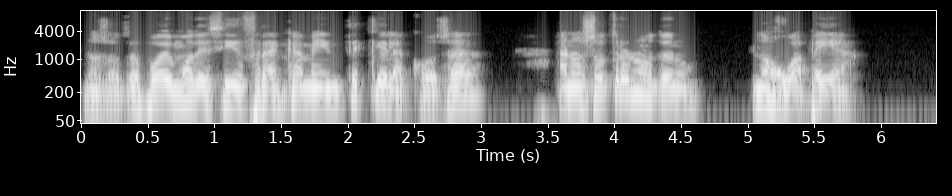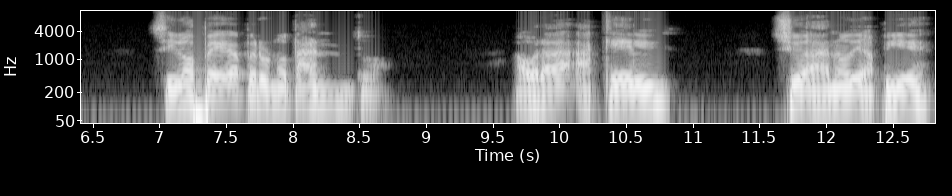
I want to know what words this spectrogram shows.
nosotros podemos decir francamente que la cosa a nosotros nos, nos guapea. Sí nos pega, pero no tanto. Ahora aquel ciudadano de a pie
